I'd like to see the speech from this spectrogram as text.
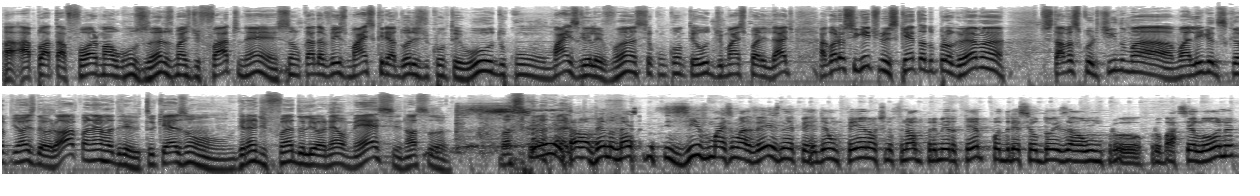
a, a, plataforma há alguns anos, mas de fato, né, são cada vez mais criadores de conteúdo, com mais relevância, com conteúdo de mais qualidade. Agora é o seguinte, no esquenta do programa, estavas curtindo uma, uma Liga dos Campeões da Europa, né, Rodrigo? Tu que és um grande fã do Lionel Messi, nosso... nosso... Sim, tava vendo o Messi decisivo mais uma vez, né? Perdeu um pênalti no final do primeiro tempo, poderia ser o 2 a 1 pro, pro Barcelona Barcelona.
